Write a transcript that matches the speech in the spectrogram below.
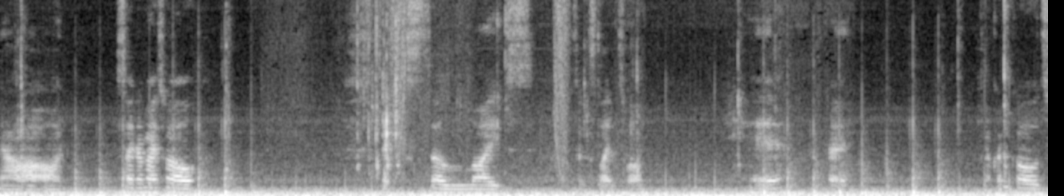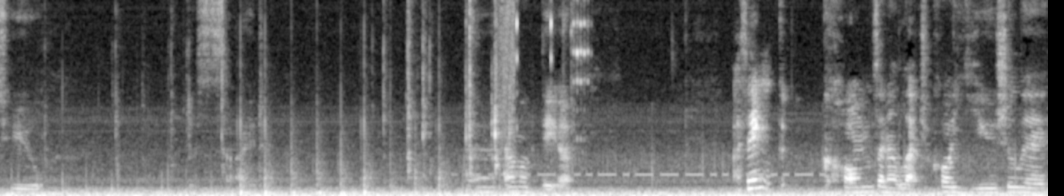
now are on, so I might as well fix the lights. Fix lights as well. Here. Okay. I'm gonna go to this side. Uh, download data. I think comms and electrical usually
